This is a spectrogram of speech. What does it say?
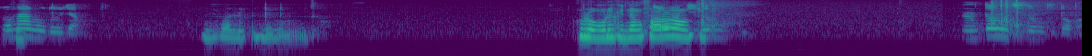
전화로 놀자. 우리 빨리 끝내고 놀자. 그럼 우리 그냥 살아남기. 떨어지던- 그냥 떨어지던 두다가.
